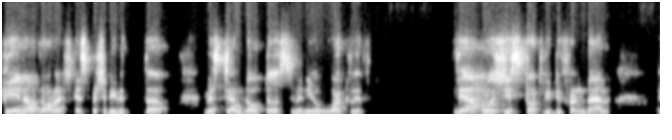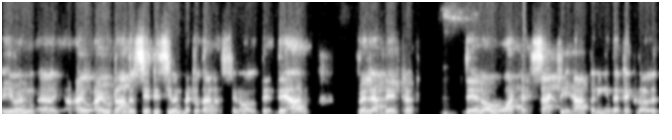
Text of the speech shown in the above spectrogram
gain our knowledge, especially with the Western doctors when you work with. Their approach is totally different than even, uh, I, I would rather say it is even better than us. You know, they, they are well updated. They know what exactly happening in the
